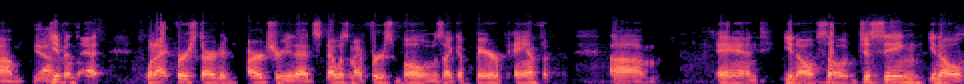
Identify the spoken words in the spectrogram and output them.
Um, Yeah. Given that when I first started archery, that's that was my first bow. It was like a Bear Panther, um, and you know, so just seeing, you know,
